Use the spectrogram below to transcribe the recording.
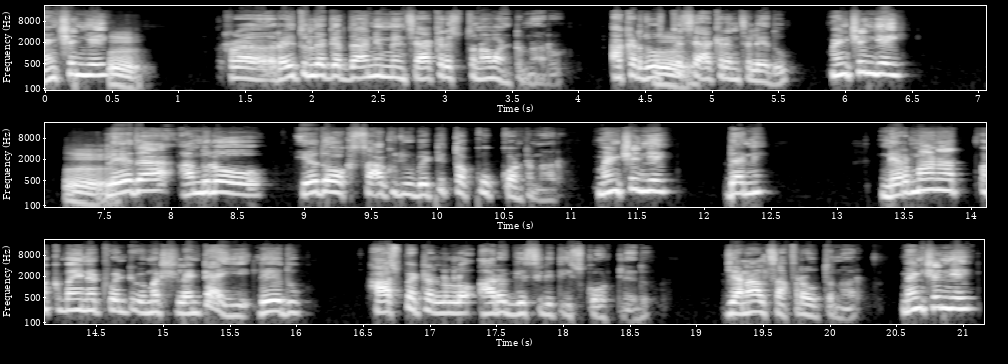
మెన్షన్ చేయి. రైతుల దగ్గర ధాన్యం మేము సేకరిస్తున్నాం అంటున్నారు. అక్కడ చూస్తే. సేకరించలేదు. మెన్షన్ చేయి. లేదా అందులో ఏదో ఒక సాకు చూపెట్టి తక్కువ కొంటున్నారు. మెన్షన్ చేయి దాన్ని. నిర్మాణాత్మకమైనటువంటి విమర్శలు అంటే అయ్యి లేదు. హాస్పిటల్లో ఆరోగ్యశ్రీ తీసుకోవట్లేదు. జనాలు సఫర్ అవుతున్నారు. మెన్షన్ చేయి.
